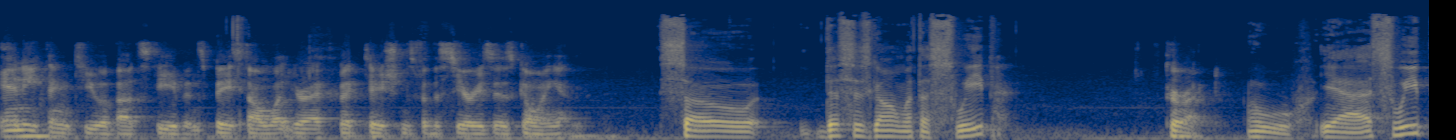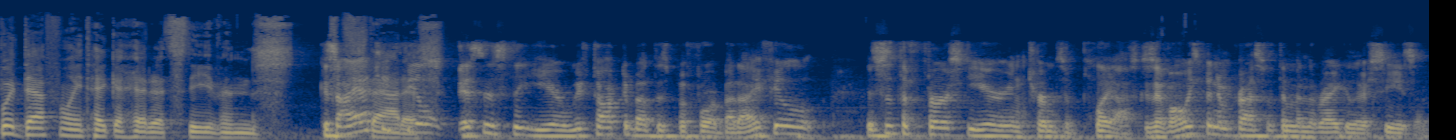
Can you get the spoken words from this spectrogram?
anything to you about Stevens based on what your expectations for the series is going in? So this is going with a sweep? Correct. Ooh, yeah, a sweep would definitely take a hit at Stevens. Because I actually feel like this is the year we've talked about this before, but I feel this is the first year in terms of playoffs because I've always been impressed with them in the regular season.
